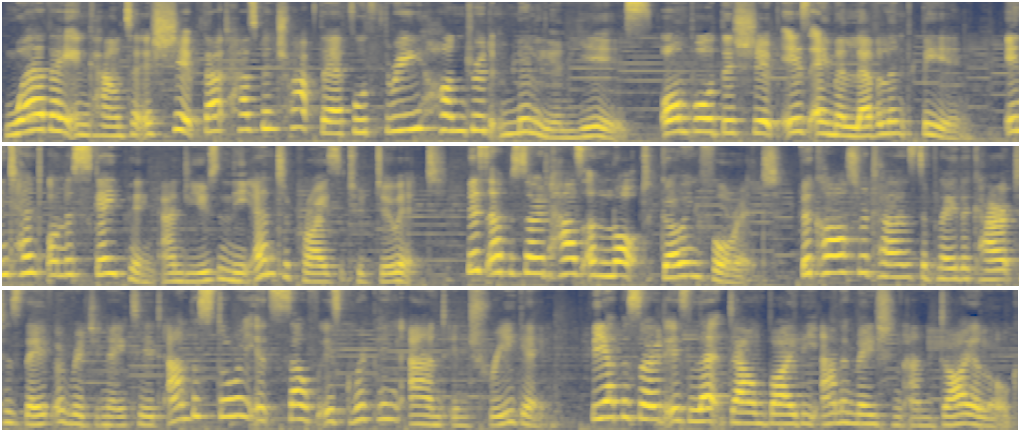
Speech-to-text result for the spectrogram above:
where they encounter a ship that has been trapped there for 300 million years. On board this ship is a malevolent being, intent on escaping and using the Enterprise to do it. This episode has a lot going for it. The cast returns to play the characters they've originated, and the story itself is gripping and intriguing. The episode is let down by the animation and dialogue,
